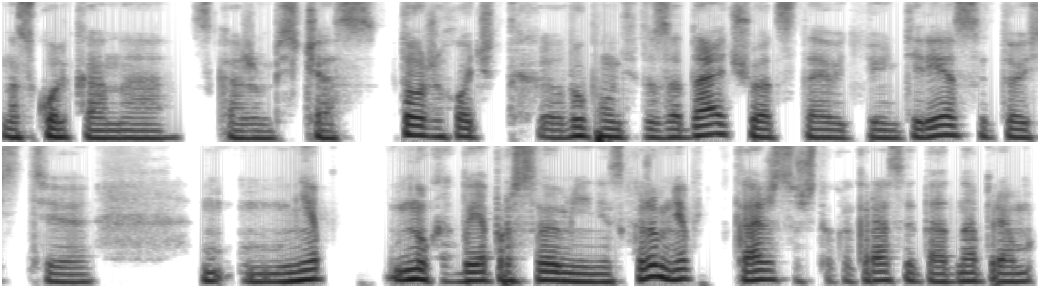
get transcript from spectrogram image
насколько она, скажем, сейчас тоже хочет выполнить эту задачу, отстаивать ее интересы. То есть э, мне, ну, как бы я про свое мнение скажу, мне кажется, что как раз это одна прям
